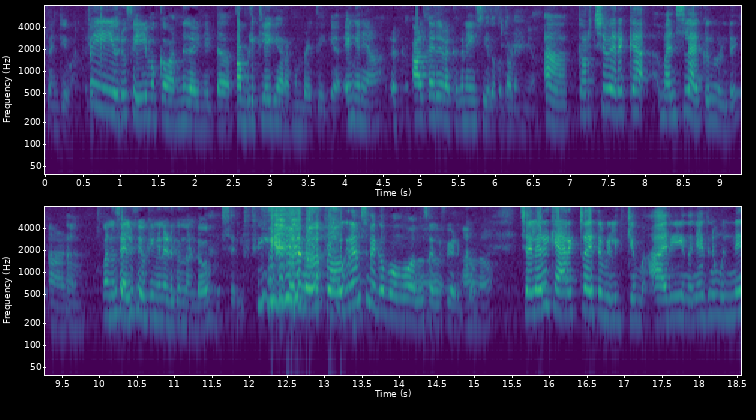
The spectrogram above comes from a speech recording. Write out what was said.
ട്വന്റി വൺ ഇപ്പൊ ഈ ഒരു ഫെയിം ഒക്കെ വന്നു കഴിഞ്ഞിട്ട് പബ്ലിക്കിലേക്ക് ഇറങ്ങുമ്പോഴത്തേക്ക് എങ്ങനെയാ? ആൾക്കാർ റെക്കഗ്നൈസ് ചെയ്തൊക്കെ തുടങ്ങിയോ? ആ കുറച്ച് പേരൊക്കെ മനസ്സിലാക്കുന്നുണ്ട്. ആണ്. വന്ന് സെൽഫി ഒക്കെ ഇങ്ങനെ എടുക്കുന്നുണ്ടോ? സെൽഫി പ്രോഗ്രാംസിനൊക്കെ പോകുമ്പോ വന്ന് സെൽഫി എടുക്കും. ചിലര് ക്യാരക്ടറായിട്ട് വിളിക്കും ആര്യെന്ന് ഞാൻ ഇതിനു മുന്നേ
